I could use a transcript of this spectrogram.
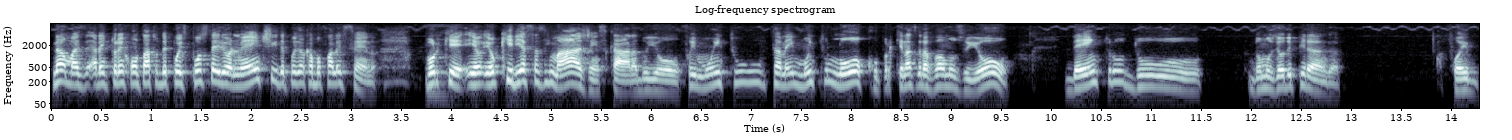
Não, mas ela entrou em contato depois, posteriormente, e depois acabou falecendo. Porque eu, eu queria essas imagens, cara, do Yo. Foi muito, também muito louco, porque nós gravamos o Yo dentro do, do Museu do Ipiranga. Foi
